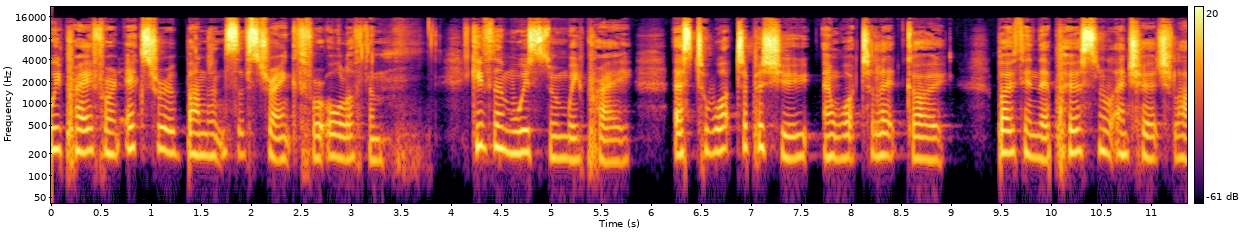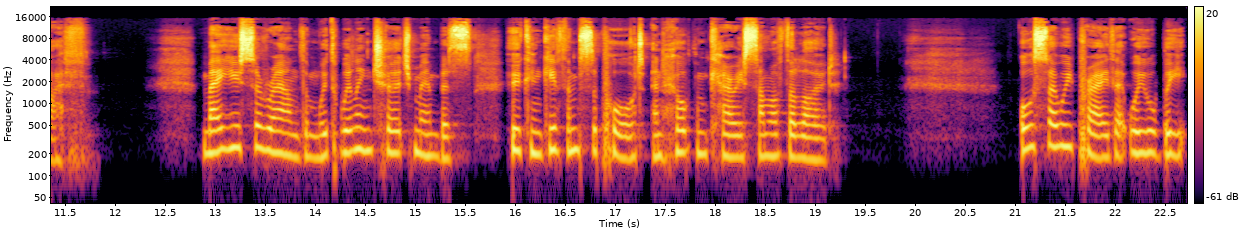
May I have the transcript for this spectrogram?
We pray for an extra abundance of strength for all of them. Give them wisdom, we pray, as to what to pursue and what to let go, both in their personal and church life. May you surround them with willing church members who can give them support and help them carry some of the load. Also, we pray that we will be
